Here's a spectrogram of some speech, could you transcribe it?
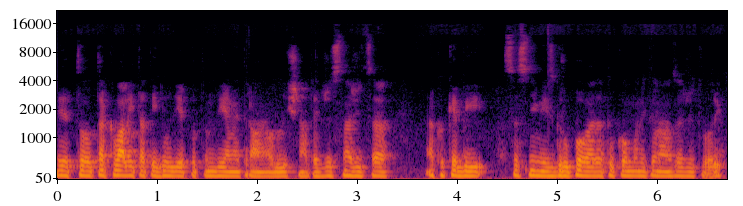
je to, tá kvalita tých ľudí je potom diametrálne odlišná, takže snažiť sa ako keby sa s nimi zgrupovať a tú komunitu naozaj že tvoriť.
